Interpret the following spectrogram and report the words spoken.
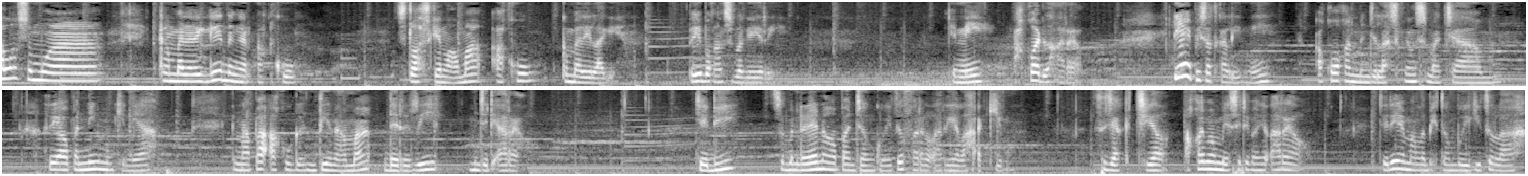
Halo semua, kembali lagi dengan aku. Setelah sekian lama, aku kembali lagi. Tapi bukan sebagai Ri. Ini, aku adalah Arel. Di episode kali ini, aku akan menjelaskan semacam reopening mungkin ya. Kenapa aku ganti nama dari Ri menjadi Arel. Jadi, sebenarnya nama panjangku itu Farel Ariela Hakim. Sejak kecil, aku emang biasa dipanggil Arel jadi emang lebih tomboy gitu lah.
